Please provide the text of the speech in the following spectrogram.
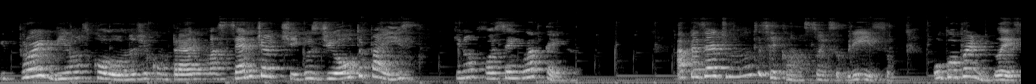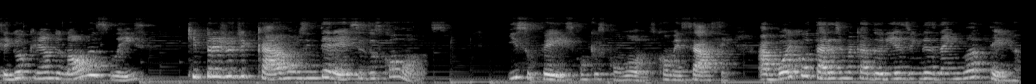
e proibiam os colonos de comprarem uma série de artigos de outro país que não fosse a Inglaterra. Apesar de muitas reclamações sobre isso, o governo inglês seguiu criando novas leis que prejudicavam os interesses dos colonos. Isso fez com que os colonos começassem a boicotar as mercadorias vindas da Inglaterra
